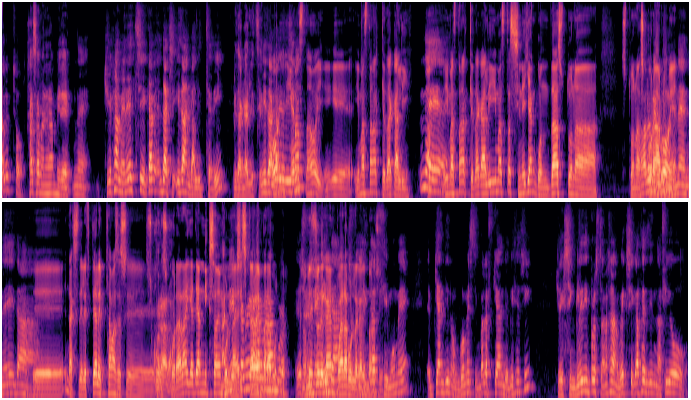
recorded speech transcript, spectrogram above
20 λεπτό. Χάσαμε ένα 0. Ναι. Και είχαμε έτσι, κα- εντάξει, ήταν καλύτεροι. Ήταν καλύτερη. Ήταν Όχι, καλύτεροι. ήμασταν, όχι, ε, ήμασταν αρκετά καλοί. Ναι. Α, Ήμασταν αρκετά καλοί, ήμασταν συνέχεια κοντά στο να, στο να Βάλουμε σκοράρουμε. γκολ, Ναι, ναι, ήταν... Ε, εντάξει, τελευταία λεπτά μας ε, Σκοράρα. σκοράρα γιατί ανοίξαμε πολλά, Ανοίξαμε, ρισκάραμε έκαναμε πάρα ένα πολλά. γκολ. Ε, στο Νομίζω ότι έκαμε 90, πάρα πολλά στο καλή 90 παρουσία. Θυμούμε, έπιαν την ογκό μες στην μπάλα, φτιάχνει την επίθεση και συγκλίνει προς τα μέσα να παίξει κάθε την να φύγω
